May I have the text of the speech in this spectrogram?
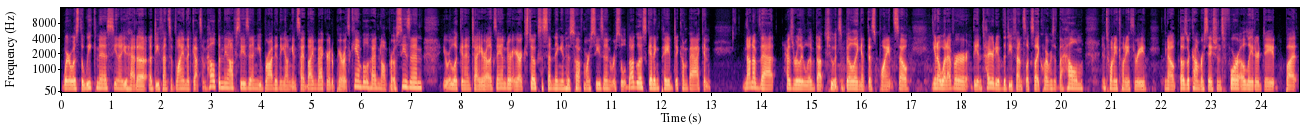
where was the weakness? You know, you had a, a defensive line that got some help in the offseason. You brought in a young inside linebacker to pair with Campbell, who had an all pro season. You were looking at Jaire Alexander, Eric Stokes ascending in his sophomore season, Rasul Douglas getting paid to come back. And none of that has really lived up to its billing at this point. So you know, whatever the entirety of the defense looks like, whoever's at the helm in 2023, you know, those are conversations for a later date. But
